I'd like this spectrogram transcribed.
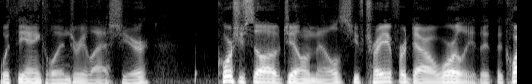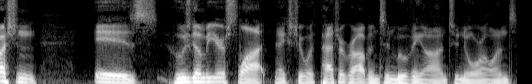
with the ankle injury last year. Of course, you still have Jalen Mills. You've traded for Daryl Worley. The, the question is who's going to be your slot next year with Patrick Robinson moving on to New Orleans.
